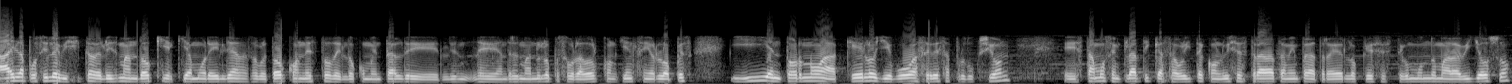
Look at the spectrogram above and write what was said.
Hay la posible visita de Luis Mandoki aquí a Morelia, sobre todo con esto del documental de, Andrés Manuel López Obrador, con quien el señor López, y en torno a qué lo llevó a hacer esa producción. estamos en pláticas ahorita con Luis Estrada también para traer lo que es este un mundo maravilloso.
